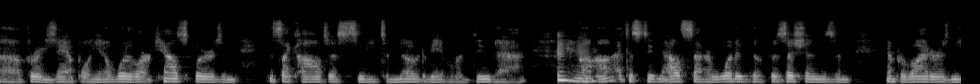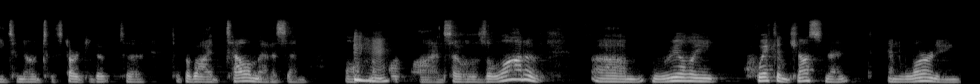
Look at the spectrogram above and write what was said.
uh, for example you know what do our counselors and, and, psychologists need to know to be able to do that mm-hmm. uh, at the student health center what do the physicians and, and providers need to know to start to, to, to provide telemedicine on, mm-hmm. online so there's a lot of um, really quick adjustment and learning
